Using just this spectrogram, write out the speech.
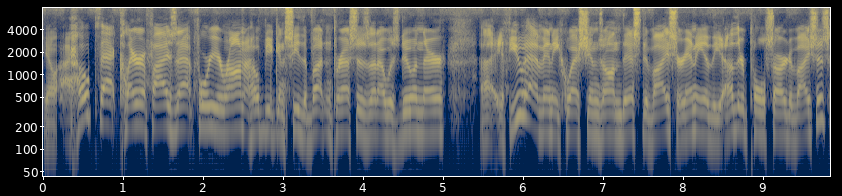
you know, I hope that clarifies that for you, Ron. I hope you can see the button presses that I was doing there. Uh, if you have any questions on this device or any of the other Pulsar devices,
